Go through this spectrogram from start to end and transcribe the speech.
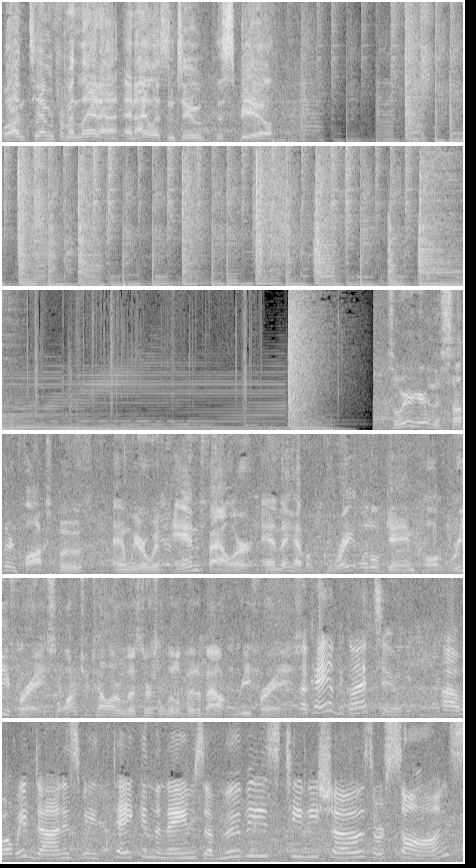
Well, I'm Tim from Atlanta, and I listen to The Spiel. So we're here in the Southern Fox booth, and we are with Ann Fowler, and they have a great little game called Rephrase. So why don't you tell our listeners a little bit about Rephrase? Okay, I'd be glad to. Uh, what we've done is we've taken the names of movies, TV shows, or songs,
